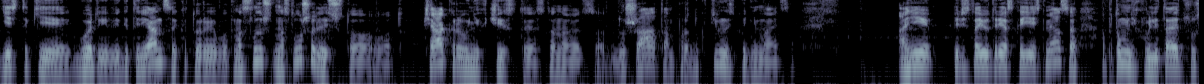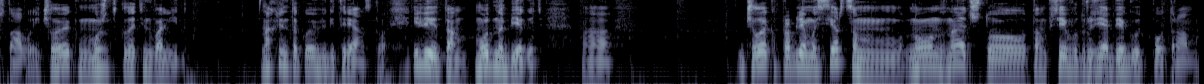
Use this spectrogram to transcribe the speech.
есть такие горе-вегетарианцы, которые вот наслыш... наслушались, что вот чакры у них чистые становятся, душа, там продуктивность поднимается. Они перестают резко есть мясо, а потом у них вылетают суставы, и человек, можно сказать, инвалид. Нахрен такое вегетарианство? Или там модно бегать. А, у человека проблемы с сердцем, но он знает, что там все его друзья бегают по утрам.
